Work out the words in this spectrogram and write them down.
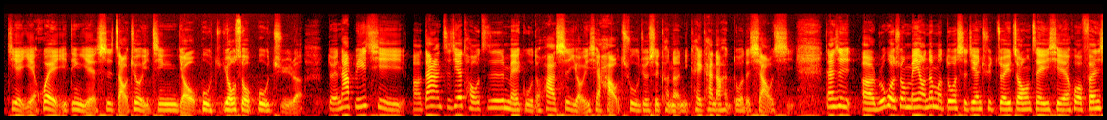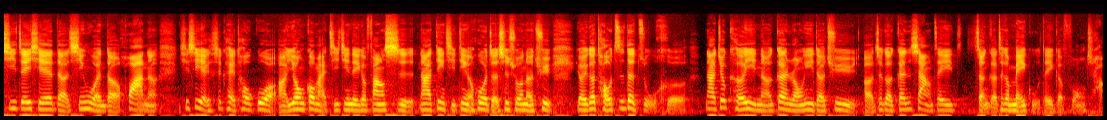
界也会一定也是早就已经有布有所布局了。对，那比起呃当然直接投资美股的话是有一些好处，就是可能你可以看到很多。的消息，但是呃，如果说没有那么多时间去追踪这一些或分析这些的新闻的话呢，其实也是可以透过啊用购买基金的一个方式，那定期定额或者是说呢去有一个投资的组合，那就可以呢更容易的去呃这个跟上这一整个这个美股的一个风潮。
